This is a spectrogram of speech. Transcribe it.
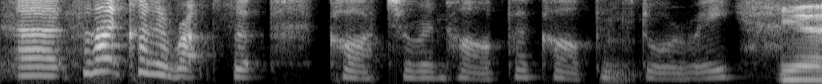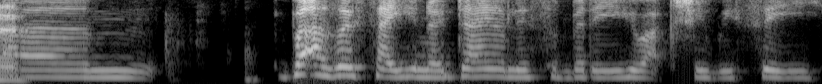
uh, so that kind of wraps up Carter and Harper, Carper's Mm. story. Yeah. Um, but as I say, you know, Dale is somebody who actually we see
